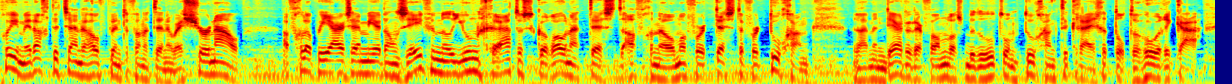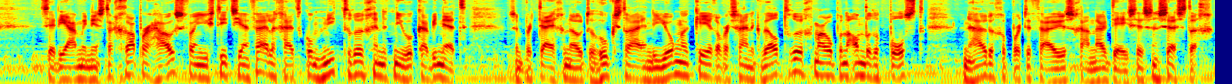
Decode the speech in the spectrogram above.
Goedemiddag, dit zijn de hoofdpunten van het NOS-journaal. Afgelopen jaar zijn meer dan 7 miljoen gratis coronatests afgenomen voor testen voor toegang. Ruim een derde daarvan was bedoeld om toegang te krijgen tot de horeca. CDA-minister Grapperhaus van Justitie en Veiligheid komt niet terug in het nieuwe kabinet. Zijn partijgenoten Hoekstra en De Jonge keren waarschijnlijk wel terug, maar op een andere post. Hun huidige portefeuilles gaan naar D66.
